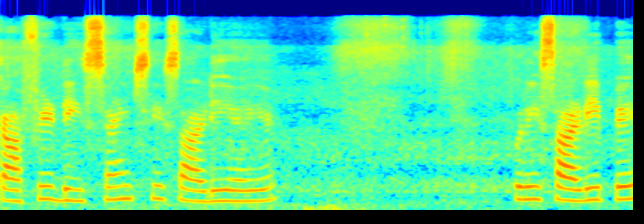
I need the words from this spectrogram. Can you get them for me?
काफ़ी डिसेंट सी साड़ी है ये। पूरी साड़ी पे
